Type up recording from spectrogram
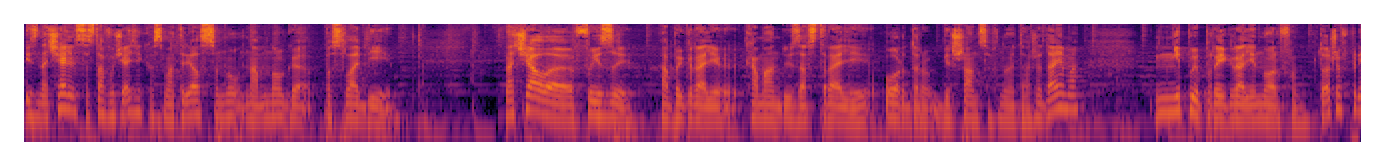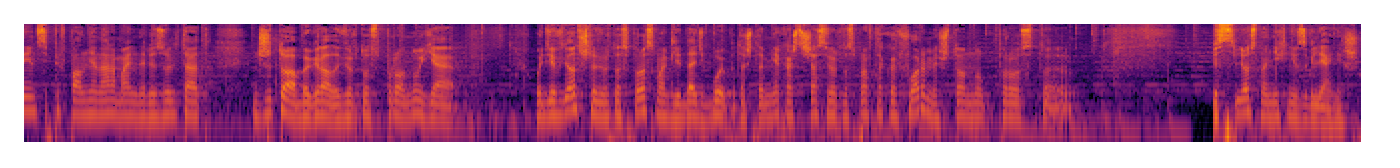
изначально состав участников смотрелся, ну, намного послабее. Сначала Фейзы обыграли команду из Австралии Ордер без шансов, но это ожидаемо. Нипы проиграли Норфом, тоже, в принципе, вполне нормальный результат. Джито обыграла Virtus.pro, ну, я удивлен, что Virtus.pro смогли дать бой, потому что, мне кажется, сейчас Virtus.pro в такой форме, что, ну, просто без слез на них не взглянешь.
